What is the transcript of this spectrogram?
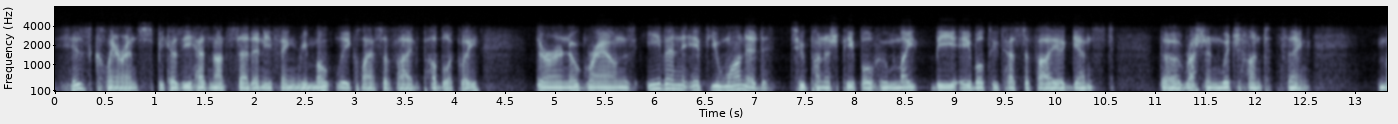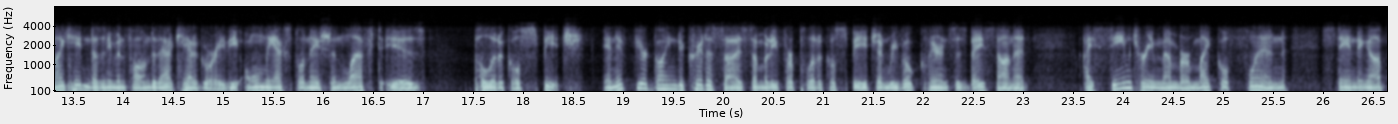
his clearance because he has not said anything remotely classified publicly. There are no grounds, even if you wanted to punish people who might be able to testify against the Russian witch hunt thing. Mike Hayden doesn't even fall into that category. The only explanation left is political speech. And if you're going to criticize somebody for political speech and revoke clearances based on it, I seem to remember Michael Flynn standing up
